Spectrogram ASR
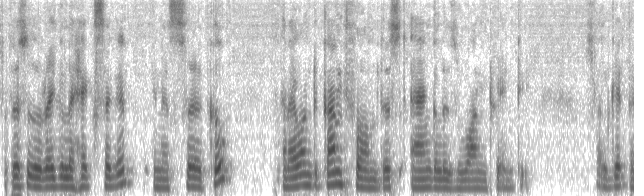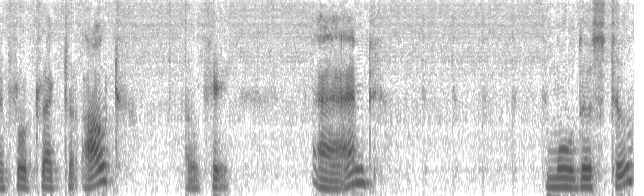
So this is a regular hexagon in a circle and I want to confirm this angle is 120 so I'll get my protractor out. Okay. And move this to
